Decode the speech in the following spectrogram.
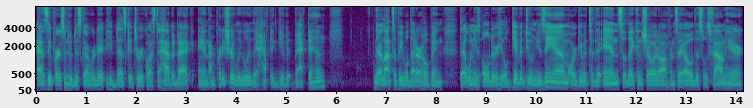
as the person who discovered it. He does get to request to have it back, and I'm pretty sure legally they have to give it back to him. There are lots of people that are hoping that when he's older, he'll give it to a museum or give it to the inn so they can show it off and say, oh, this was found here.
